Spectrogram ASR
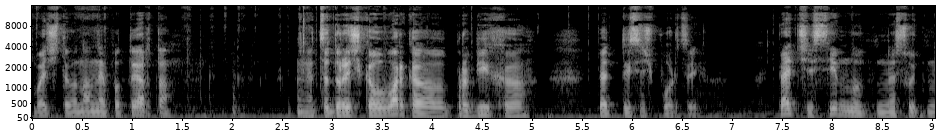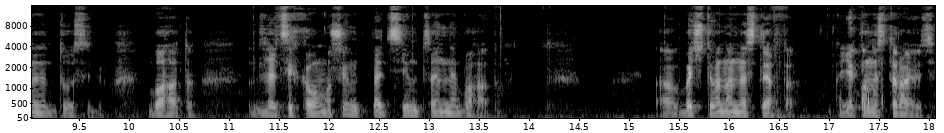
Бачите, вона не потерта. Це, до речі, кавоварка пробіг 5 тисяч порцій. 5 чи 7, ну не суть, не досить багато. Для цих кавомашин 5-7 це не багато. Бачите, вона не стерта. А як вони стираються?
